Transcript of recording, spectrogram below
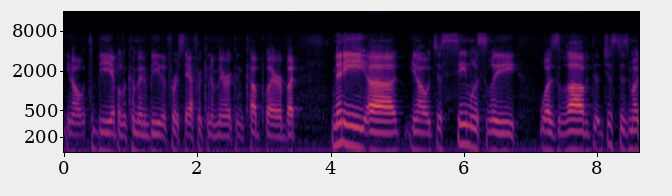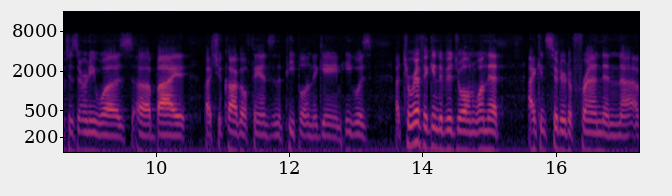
you know, to be able to come in and be the first African American Cub player, but Minnie, uh, you know, just seamlessly was loved just as much as Ernie was uh, by by Chicago fans and the people in the game. He was a terrific individual and one that I considered a friend and uh,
